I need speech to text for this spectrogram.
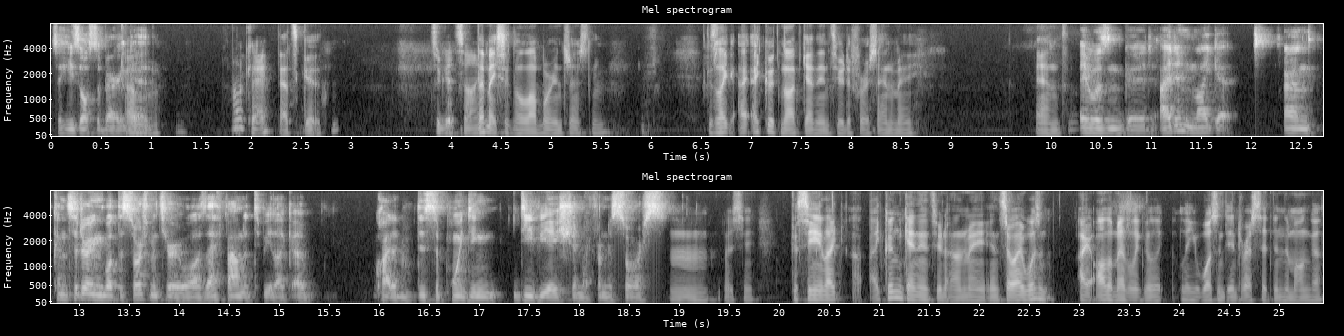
so he's also very good. Oh, Okay, that's good. it's a good sign. That makes it a lot more interesting. Because like I, I could not get into the first anime, and It wasn't good. I didn't like it. And considering what the source material was, I found it to be like a quite a disappointing deviation from the source. mm, let's see. Cause see, like I- I couldn't get into the anime, and so I wasn't. I automatically wasn't interested in the manga.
